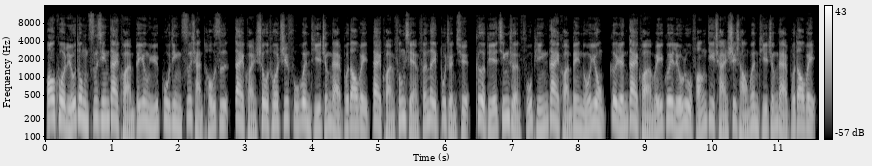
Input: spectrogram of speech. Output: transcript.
包括流动资金贷款被用于固定资产投资、贷款受托支付问题整改不到位、贷款风险分类不准确、个别精准扶贫贷款被挪用、个人贷款违规流入房地产市场问题整改不到位、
